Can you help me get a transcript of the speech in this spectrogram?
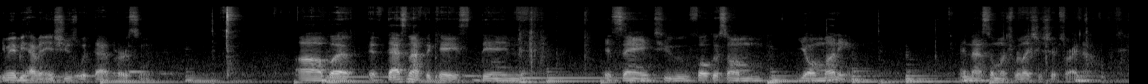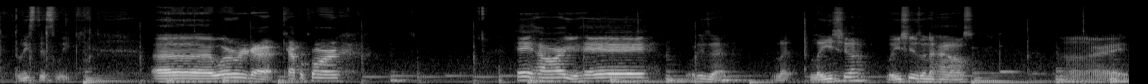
you may be having issues with that person. Uh, but if that's not the case, then it's saying to focus on your money and not so much relationships right now, at least this week. Uh, what do we got? Capricorn. Hey, how are you? Hey, what is that? La- Laisha? Laisha's in the house. All right.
